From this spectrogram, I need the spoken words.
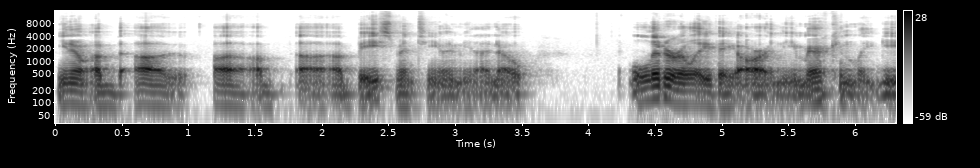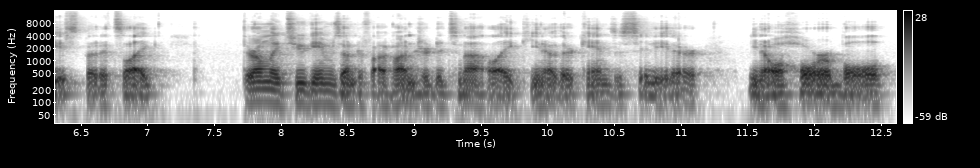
you know, a, a, a, a basement team. I mean, I know literally they are in the American League East, but it's like they're only two games under 500. It's not like, you know, they're Kansas City. They're, you know, a horrible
